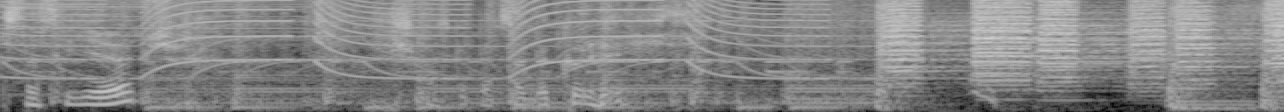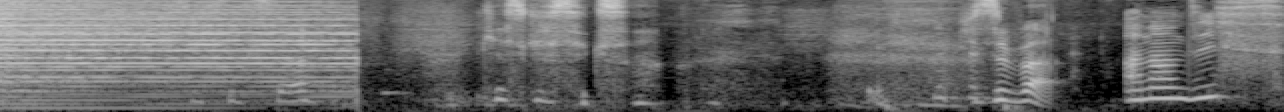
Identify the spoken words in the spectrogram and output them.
Starsky et Hutch? Je pense que personne ne connaît. Qu'est-ce que c'est que ça? Je sais pas. Un indice,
